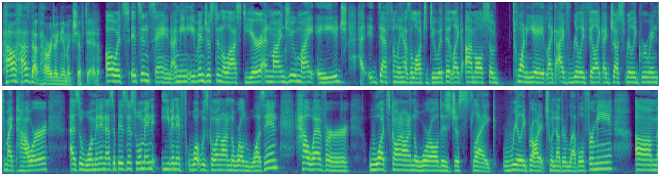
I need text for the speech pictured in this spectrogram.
how has that power dynamic shifted? Oh, it's it's insane. I mean, even just in the last year, and mind you, my age it definitely has a lot to do with it. Like, I'm also 28. Like I really feel like I just really grew into my power as a woman and as a businesswoman, even if what was going on in the world wasn't. However, what's gone on in the world is just like really brought it to another level for me. Um,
